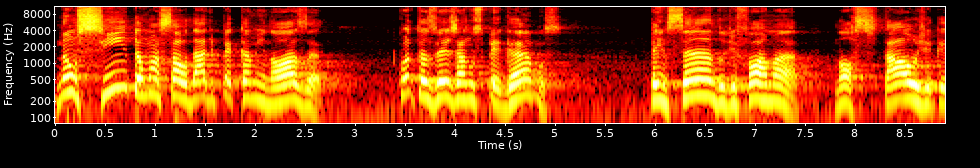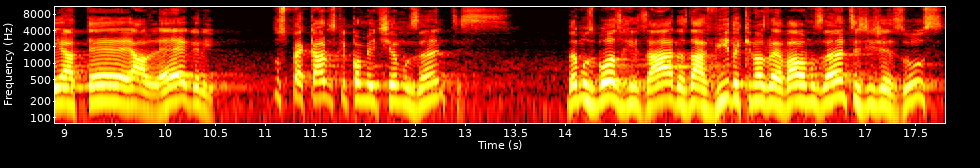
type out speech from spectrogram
não sintam uma saudade pecaminosa. Quantas vezes já nos pegamos pensando de forma nostálgica e até alegre dos pecados que cometíamos antes. Damos boas risadas da vida que nós levávamos antes de Jesus.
